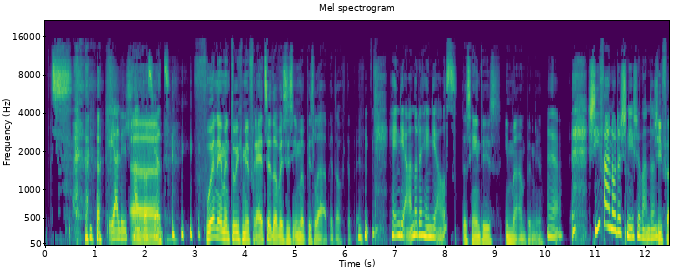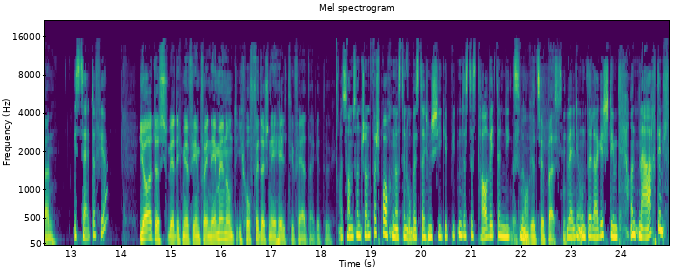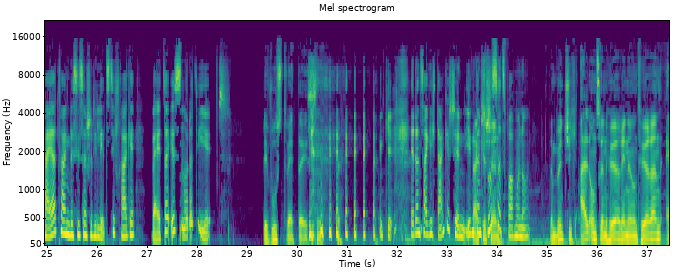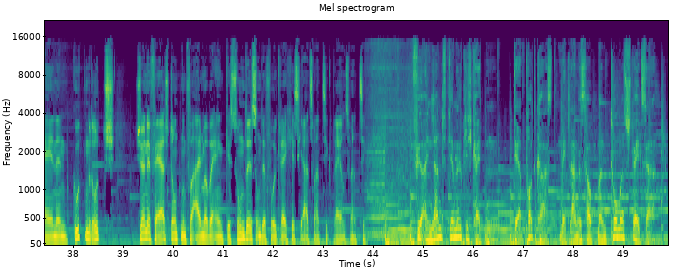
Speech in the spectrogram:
Ehrlich, Hand aufs Herz. Vornehmen tue ich mir Freizeit, aber es ist immer ein bisschen Arbeit auch dabei. Handy an oder Handy aus? Das Handy ist immer an bei mir. Ja. Skifahren oder Schneeschuhwandern? Skifahren. Ist Zeit dafür? Ja, das werde ich mir auf jeden Fall nehmen und ich hoffe, der Schnee hält die Feiertage durch. Das haben sie uns schon versprochen aus den oberösterreichischen Skigebieten, dass das Tauwetter nichts Dann macht. wird's ja passen. Weil die Unterlage stimmt. Und nach den Feiertagen, das ist ja schon die letzte Frage, weiter essen oder Diät? Bewusst weiter essen. Okay. Ja, dann sage ich Dankeschön. Irgendeinen Dankeschön. Schlusssatz brauchen wir noch. Dann wünsche ich all unseren Hörerinnen und Hörern einen guten Rutsch, schöne Feierstunden und vor allem aber ein gesundes und erfolgreiches Jahr 2023. Für ein Land der Möglichkeiten. Der Podcast mit Landeshauptmann Thomas Stelzer.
